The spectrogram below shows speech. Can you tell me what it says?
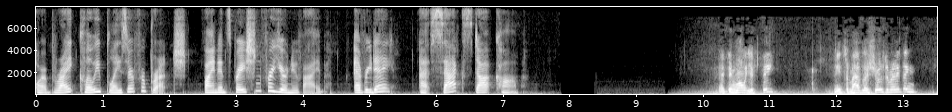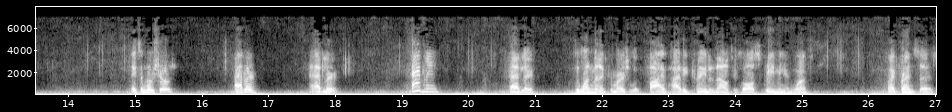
or a bright Chloe blazer for brunch. Find inspiration for your new vibe every day at Saks.com. Anything wrong with your feet? Need some Adler shoes or anything? Need some new shoes? Adler? Adler? Adler? Adler. It's a one minute commercial with five highly trained announcers all screaming at once. My friend says,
